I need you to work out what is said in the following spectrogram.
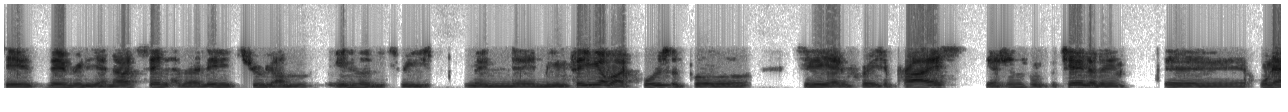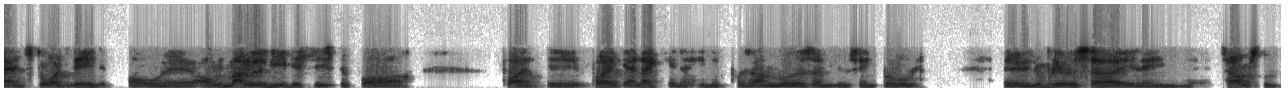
det, det ville jeg nok selv have været lidt i tvivl om indledningsvis. Men øh, mine fingre var krydset på Cillian Fraser Price. Jeg synes, hun fortjener det. Øh, hun er en stor atlet, og, øh, og hun mangler lige det sidste for, for at øh, folk anerkender hende på samme måde som Usain Bolt. Øh, nu blev det så Elaine øh, Thompson,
